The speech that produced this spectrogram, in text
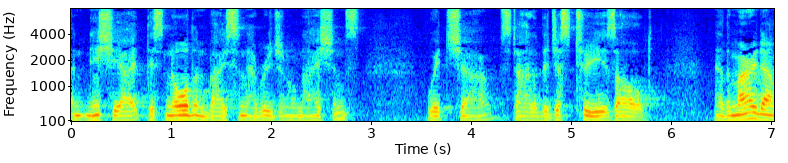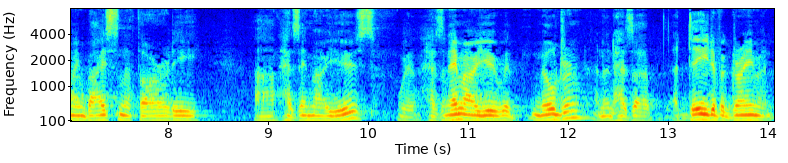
initiate this Northern Basin Aboriginal Nations which uh, started, they're just two years old. Now, the Murray Darling Basin Authority uh, has MOUs, has an MOU with MLDRIN, and it has a, a, deed of agreement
